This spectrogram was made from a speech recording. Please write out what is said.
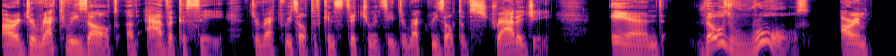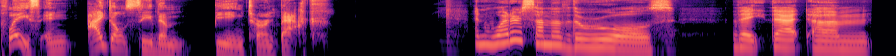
are a direct result of advocacy, direct result of constituency, direct result of strategy. And those rules are in place, and I don't see them being turned back. And what are some of the rules that that um,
